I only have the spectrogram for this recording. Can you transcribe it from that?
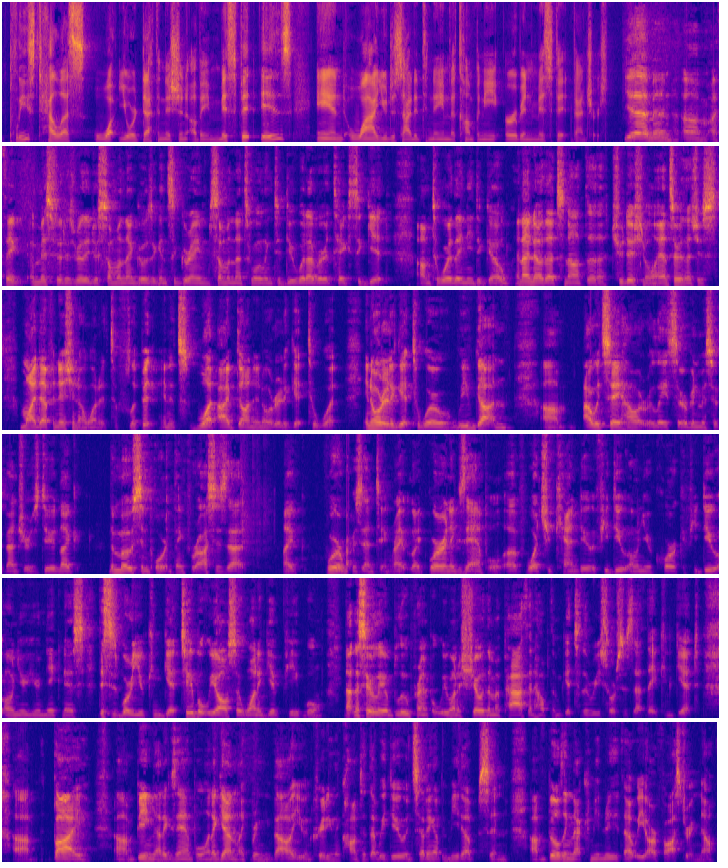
please tell us what your definition of a misfit is and why you decided to name the company Urban Misfit Ventures. Yeah, man. Um, I think a misfit is really just someone that goes against the grain, someone that's willing to do whatever it takes to get um, to where they need to go. And I know that's not the traditional answer. That's just my definition. I wanted to flip it, and it's what I've done in order to get to what, in order to get to where we've gotten. Um, I would say how it relates to Urban Misfit Ventures, dude. Like the most important thing for us is that like we're representing, right? Like we're an example of what you can do if you do own your quirk, if you do own your uniqueness. This is where you can get to. But we also want to give people not necessarily a blueprint, but we want to show them a path and help them get to the resources that they can get um, by um, being that example. And again, like bringing value and creating the content that we do and setting up meetups and um, building that community that we are fostering now.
